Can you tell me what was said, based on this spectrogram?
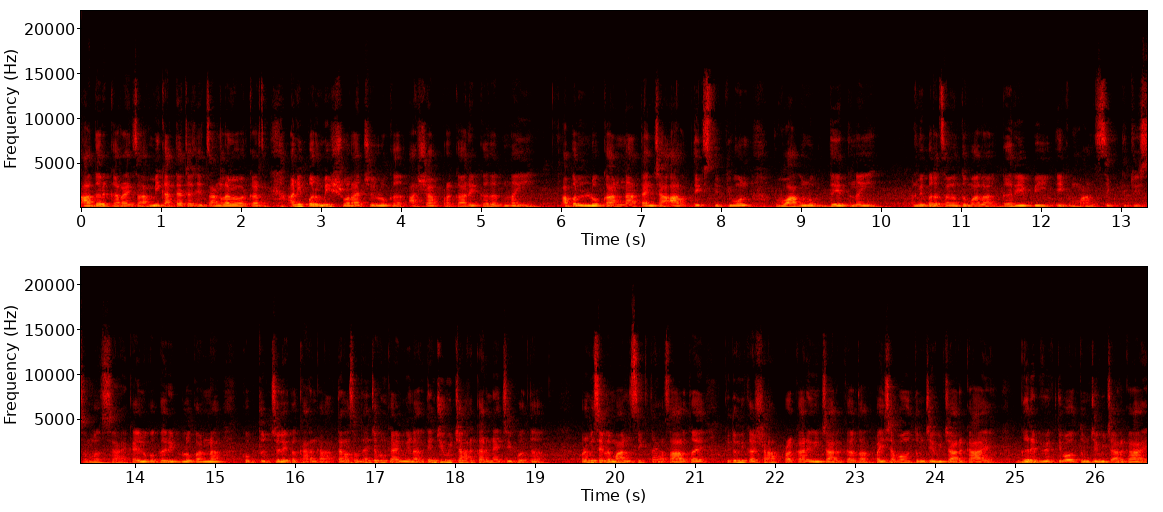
आदर करायचा? मी का त्याच्याशी चांगला व्यवहार करायचा? आणि परमेश्वराचे लोक अशा प्रकारे करत नाही. आपण लोकांना त्यांच्या आर्थिक स्थितीहून वागणूक देत नाही. आणि मी परत सांगतो तुम्हाला गरिबी एक मानसिकतेची समस्या आहे. काही लोक गरीब लोकांना खूप तुच्छ लेखतात कारण का? त्यांना असं त्यांच्याकडून काय मिळणार? त्यांची विचार करण्याची पद्धत. पण मी सांगितलं मानसिकता असा अर्थ आहे की तुम्ही कशा प्रकारे विचार करतात? पैशाबाबत तुमचे विचार काय? गरीब व्यक्तीबाबत तुमचे विचार काय?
